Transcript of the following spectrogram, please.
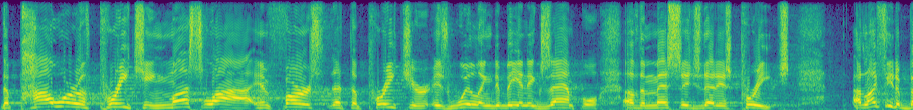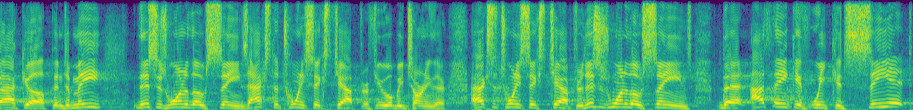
The power of preaching must lie in first that the preacher is willing to be an example of the message that is preached. I'd like for you to back up. And to me, this is one of those scenes. Acts the 26th chapter, if you will be turning there. Acts the 26th chapter. This is one of those scenes that I think if we could see it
